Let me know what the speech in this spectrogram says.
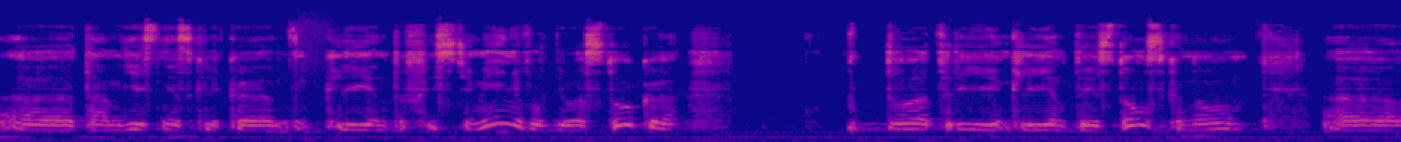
А, там есть несколько клиентов из Тюмени, Владивостока, два-три клиента из Томска, но э,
